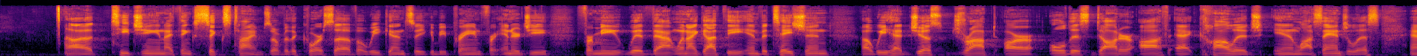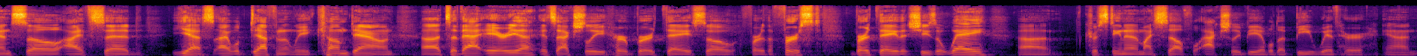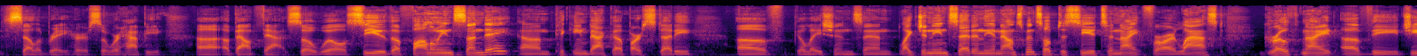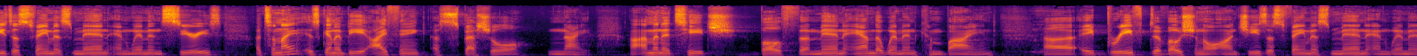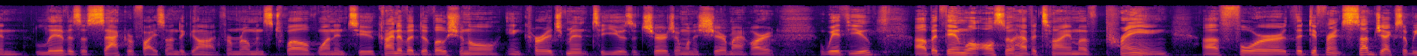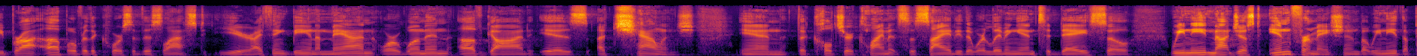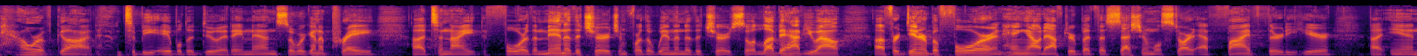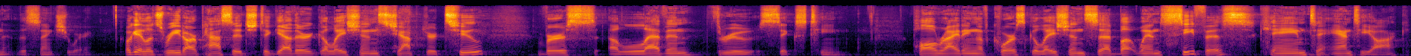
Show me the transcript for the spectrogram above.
Uh, teaching, I think, six times over the course of a weekend, so you can be praying for energy for me with that. When I got the invitation, uh, we had just dropped our oldest daughter off at college in Los Angeles, and so I said, Yes, I will definitely come down uh, to that area. It's actually her birthday, so for the first birthday that she's away, uh, Christina and myself will actually be able to be with her and celebrate her. So we're happy uh, about that. So we'll see you the following Sunday, um, picking back up our study of Galatians. And like Janine said in the announcements, hope to see you tonight for our last growth night of the Jesus Famous Men and Women series. Uh, tonight is going to be, I think, a special night. Uh, I'm going to teach both the men and the women combined. Uh, a brief devotional on Jesus' famous men and women live as a sacrifice unto God from Romans 12, 1 and 2. Kind of a devotional encouragement to you as a church. I want to share my heart with you. Uh, but then we'll also have a time of praying uh, for the different subjects that we brought up over the course of this last year. I think being a man or woman of God is a challenge in the culture, climate, society that we're living in today. So we need not just information, but we need the power of God to be able to do it. Amen. So we're going to pray uh, tonight for the men of the church and for the women of the church. So I'd love to have you out uh, for dinner before and hang out after, but the session will start at 5:30 here uh, in the sanctuary. Okay, let's read our passage together Galatians chapter 2, verse 11 through 16. Paul, writing, of course, Galatians said, But when Cephas came to Antioch,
